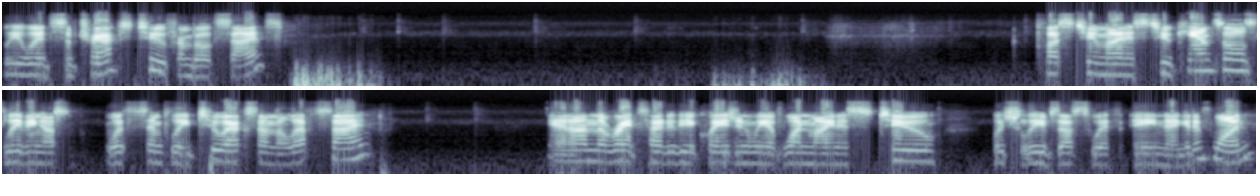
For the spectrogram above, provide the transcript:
we would subtract 2 from both sides. Plus 2 minus 2 cancels, leaving us with simply 2x on the left side. And on the right side of the equation, we have 1 minus 2, which leaves us with a negative 1.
